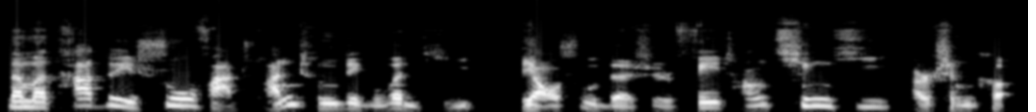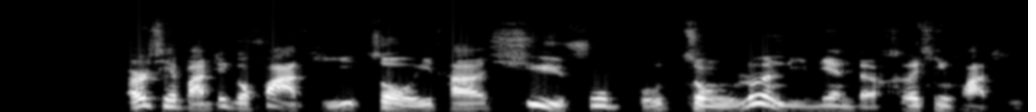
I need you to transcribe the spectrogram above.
那么他对书法传承这个问题表述的是非常清晰而深刻，而且把这个话题作为他《续书谱总论》里面的核心话题。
